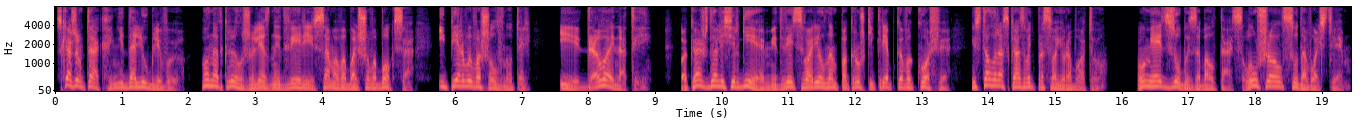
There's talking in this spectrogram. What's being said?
Скажем так, недолюбливаю. Он открыл железные двери самого большого бокса и первый вошел внутрь. И давай на «ты». Пока ждали Сергея, медведь сварил нам по кружке крепкого кофе и стал рассказывать про свою работу. Умеет зубы заболтать, слушал с удовольствием.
